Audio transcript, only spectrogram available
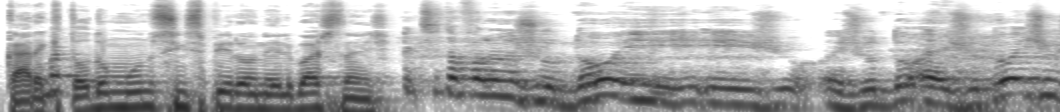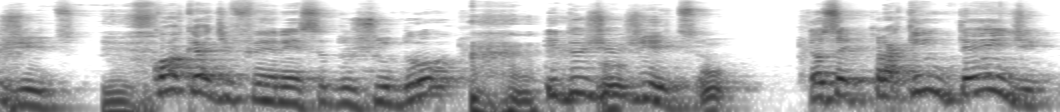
Cara que todo mundo se inspirou nele bastante. É que você tá falando judô e, e ju- é judô, é judô e jiu-jitsu. Qual que é a diferença do judô e do jiu-jitsu? o- Eu sei que pra quem entende,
